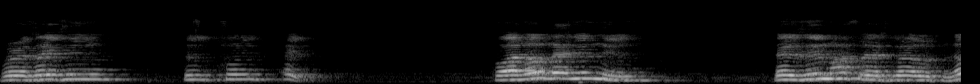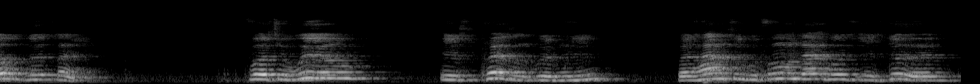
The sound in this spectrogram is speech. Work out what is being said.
verse 18 through 28. For I know that in me, that is in my flesh, dwells no good thing. For to will is present with me, but how to perform that which is good,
